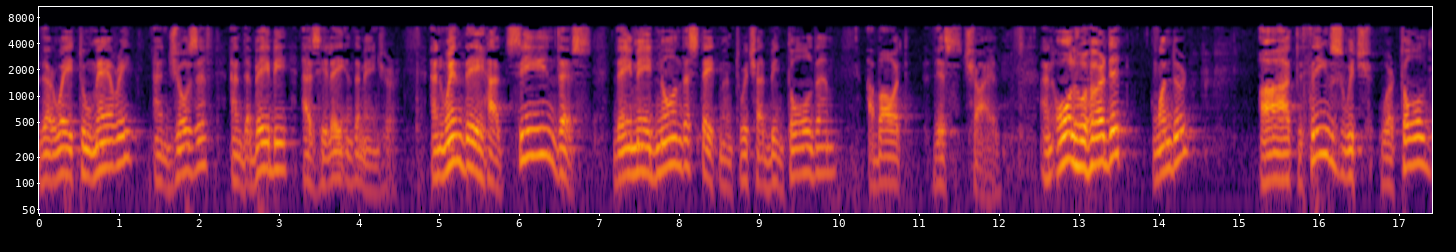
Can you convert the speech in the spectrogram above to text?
their way to Mary and Joseph and the baby as he lay in the manger. And when they had seen this, they made known the statement which had been told them about this child. And all who heard it wondered at the things which were told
